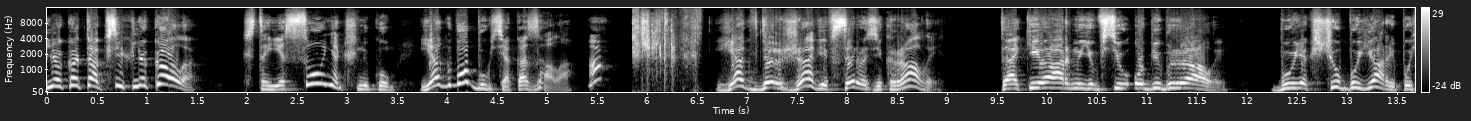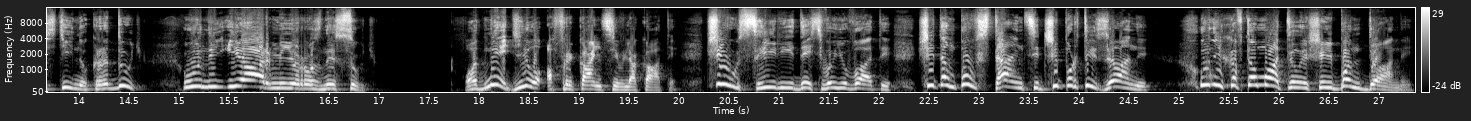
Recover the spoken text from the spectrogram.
яка так всіх лякала, стає сонячником, як бабуся казала. А? Як в державі все розікрали, так і армію всю обібрали. Бо якщо бояри постійно крадуть, вони і армію рознесуть. Одне діло африканців лякати, чи у Сирії десь воювати, чи там повстанці, чи партизани. У них автомати лише й бандани.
